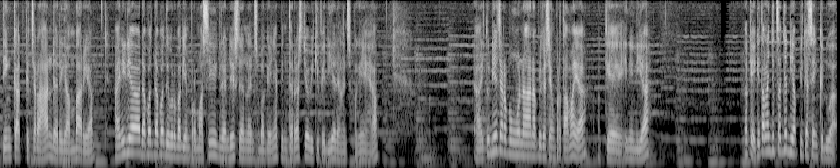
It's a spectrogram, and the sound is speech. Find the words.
tingkat kecerahan dari gambar ya. Nah ini dia dapat dapat di berbagai informasi, Grandis dan lain sebagainya, Pinterest juga, Wikipedia dan lain sebagainya ya. Nah itu dia cara penggunaan aplikasi yang pertama ya. Oke ini dia. Oke kita lanjut saja di aplikasi yang kedua.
